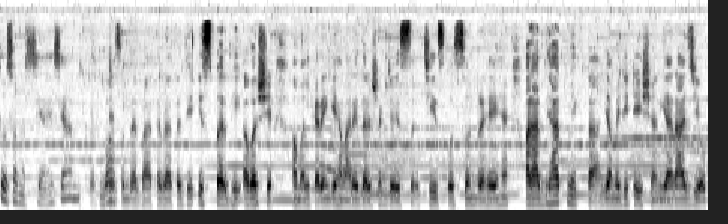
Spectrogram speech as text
तो समस्याएँ है श्याम बहुत सुंदर बात है भ्राता जी इस पर भी अवश्य अमल करेंगे हमारे दर्शक जो इस चीज़ को सुन रहे हैं। और आध्यात्मिकता या मेडिटेशन या राजयोग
